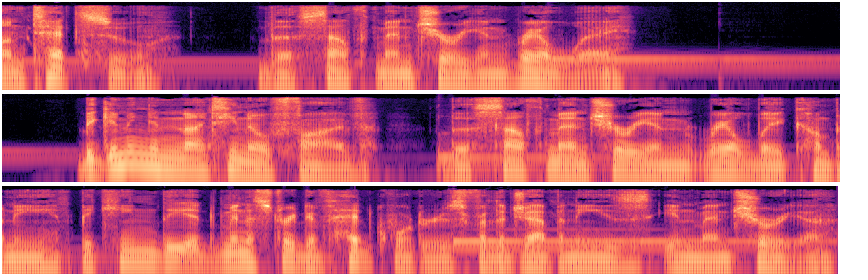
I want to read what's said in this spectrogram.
Mantetsu, the South Manchurian Railway. Beginning in 1905, the South Manchurian Railway Company became the administrative headquarters for the Japanese in Manchuria.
